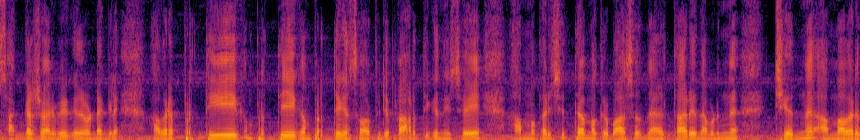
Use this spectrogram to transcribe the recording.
സംഘർഷം അനുഭവിക്കുന്നുണ്ടെങ്കിൽ അവരെ പ്രത്യേകം പ്രത്യേകം പ്രത്യേകം സമർപ്പിച്ച് പ്രാർത്ഥിക്കുന്ന ഈശോയെ അമ്മ പരിശുദ്ധ അമ്മ കൃപാസ നിലത്താറിൽ അവിടുന്ന് ചെന്ന് അമ്മ അവരെ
